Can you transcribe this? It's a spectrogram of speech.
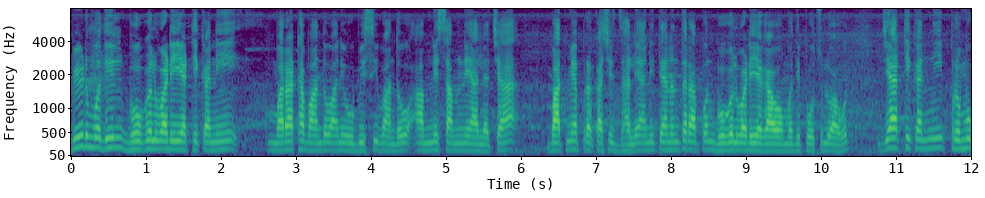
बीडमधील भोगलवाडी या ठिकाणी मराठा बांधव आणि ओबीसी बांधव आमने सामने आल्याच्या बातम्या प्रकाशित झाल्या आणि त्यानंतर आपण भोगलवाडी या गावामध्ये पोहोचलो आहोत. ज्या ठिकाणी प्रमुख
